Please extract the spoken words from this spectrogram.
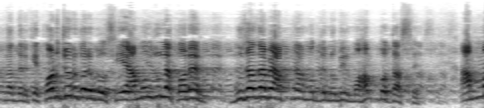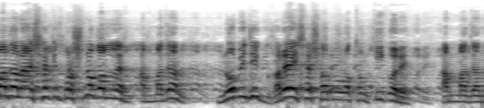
আপনাদেরকে করজোর করে বলছি, এই আমলগুলো করেন, বোঝা যাবে আপনার মধ্যে নবীর মহব্বত আছে। আম্মাজান আয়েশাকে প্রশ্ন করলেন আম্মাজান নবীজি ঘরে এসে সর্বপ্রথম কি করে? আম্মাজান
